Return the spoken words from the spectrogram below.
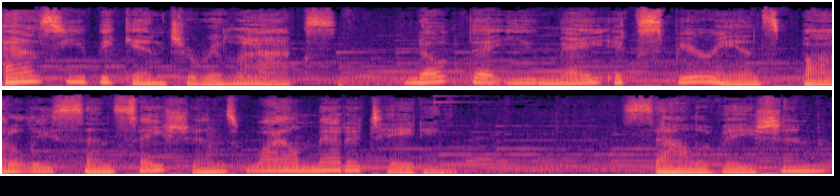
As you begin to relax, note that you may experience bodily sensations while meditating salivation,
